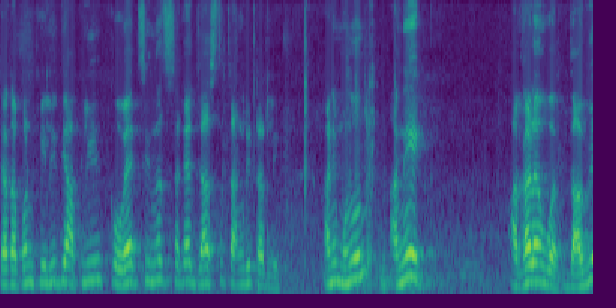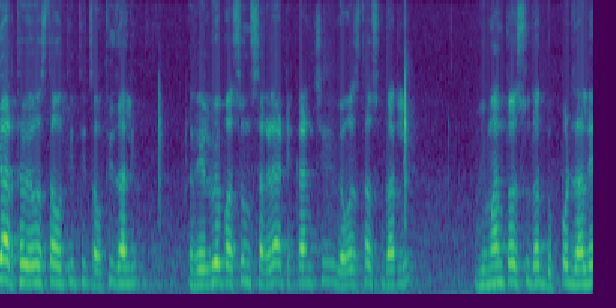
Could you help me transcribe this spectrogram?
त्यात आपण केली ती आपली कोवॅक्सिनच सगळ्यात जास्त चांगली ठरली. आणि म्हणून अनेक आघाड्यांवर दहावी अर्थव्यवस्था होती ती चौथी झाली. रेल्वेपासून सगळ्या ठिकाणची व्यवस्था सुधारली. विमानतळसुद्धा दुप्पट झाले.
